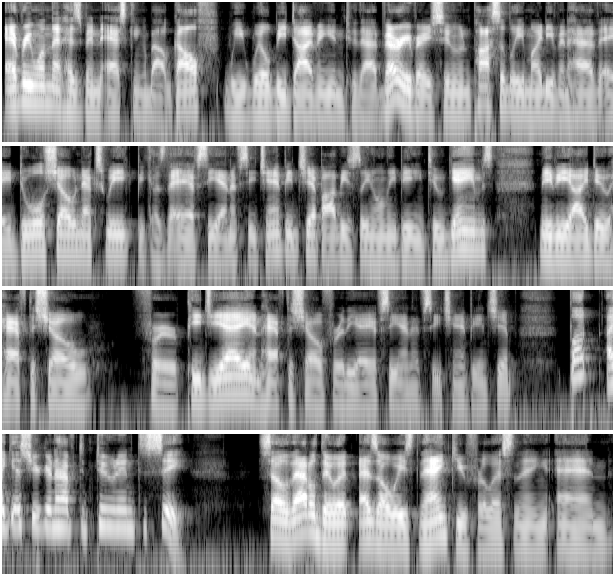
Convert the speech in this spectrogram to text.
everyone that has been asking about golf we will be diving into that very very soon. Possibly might even have a dual show next week because the AFC NFC championship obviously only being two games. Maybe I do half the show for PGA and half the show for the AFC NFC Championship. But I guess you're going to have to tune in to see. So that'll do it. As always, thank you for listening and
